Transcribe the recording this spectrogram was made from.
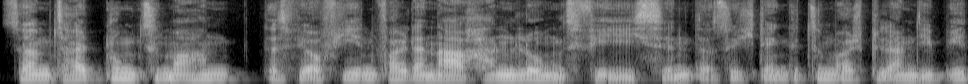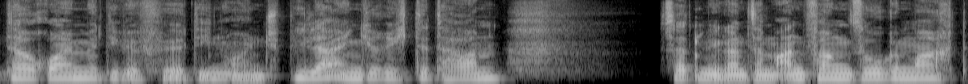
zu einem Zeitpunkt zu machen, dass wir auf jeden Fall danach handlungsfähig sind. Also ich denke zum Beispiel an die Beta-Räume, die wir für die neuen Spiele eingerichtet haben. Das hatten wir ganz am Anfang so gemacht.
